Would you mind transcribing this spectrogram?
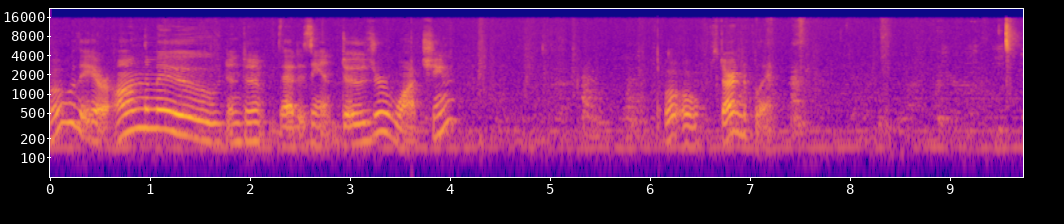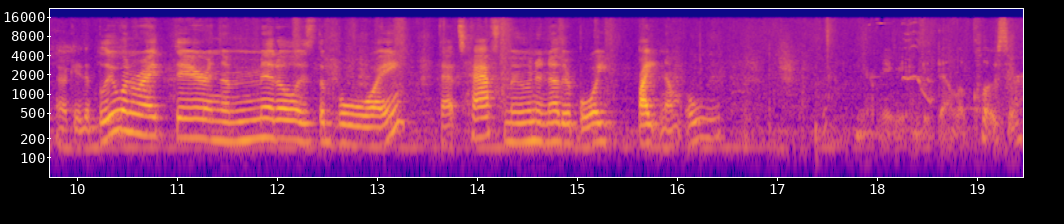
Oh, they are on the move. Dun, dun. That is Aunt Dozer watching. Uh oh, starting to play. Okay, the blue one right there in the middle is the boy. That's Half Moon, another boy biting him. Oh, here, maybe I can get down a little closer.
